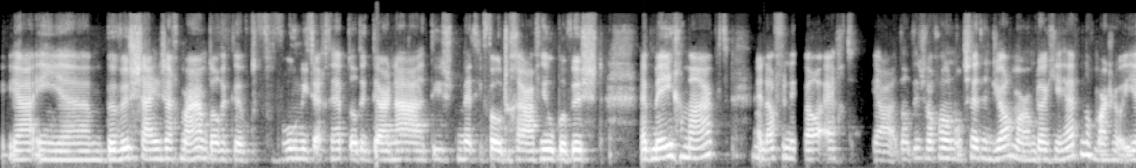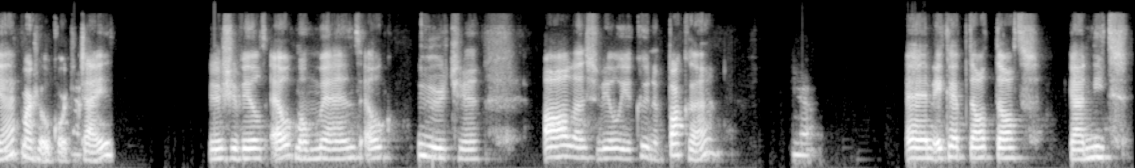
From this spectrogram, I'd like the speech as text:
ja, in je bewustzijn, zeg maar. Omdat ik het gevoel niet echt heb dat ik daarna die, met die fotograaf heel bewust heb meegemaakt. En dat vind ik wel echt, ja, dat is wel gewoon ontzettend jammer. Omdat je hebt nog maar zo, je hebt maar zo korte tijd. Dus je wilt elk moment, elk uurtje, alles wil je kunnen pakken. Ja. En ik heb dat, dat ja, niet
